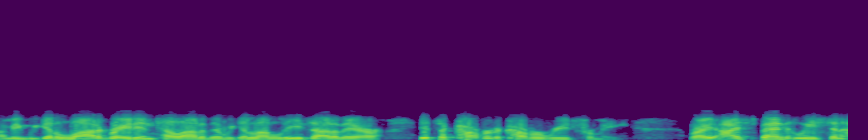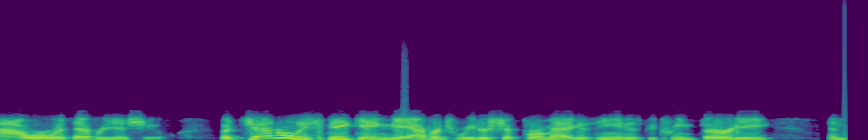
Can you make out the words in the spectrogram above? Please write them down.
I mean, we get a lot of great intel out of there. We get a lot of leads out of there. It's a cover to cover read for me, right? I spend at least an hour with every issue. But generally speaking, the average readership for a magazine is between 30 and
